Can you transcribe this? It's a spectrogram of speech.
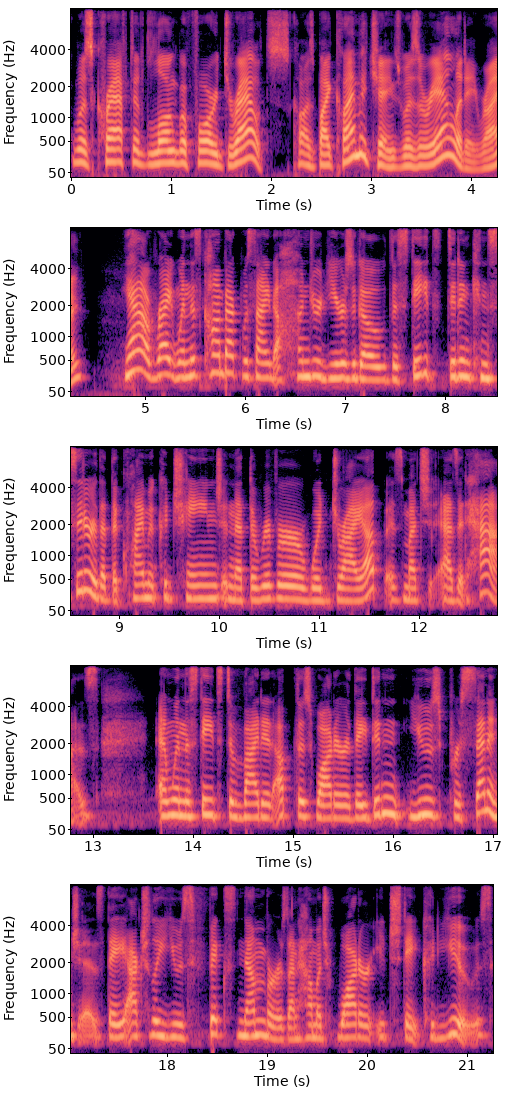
was crafted long before droughts caused by climate change was a reality, right? Yeah, right. When this compact was signed 100 years ago, the states didn't consider that the climate could change and that the river would dry up as much as it has. And when the states divided up this water, they didn't use percentages. They actually used fixed numbers on how much water each state could use.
